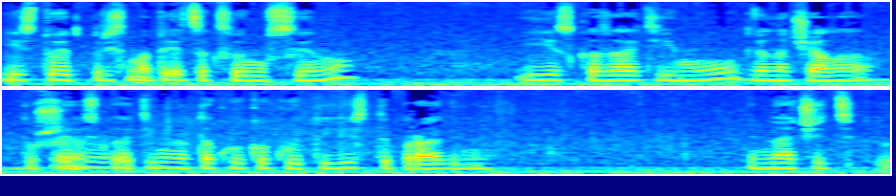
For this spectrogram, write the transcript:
Ей стоит присмотреться к своему сыну и сказать ему для начала в душе, Мгм. сказать именно такой, какой ты есть, ты правильный. И начать э,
